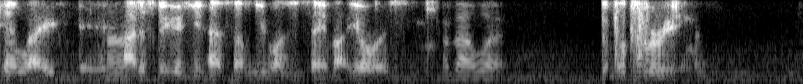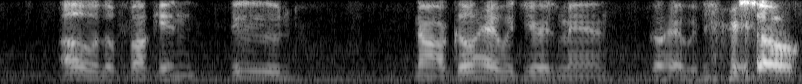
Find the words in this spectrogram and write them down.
saying? Like, Huh? I just figured you'd have something you wanted to say about yours. About what? The books we're reading. Oh, the fucking dude. No, go ahead with yours, man. Go ahead with yours. So,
